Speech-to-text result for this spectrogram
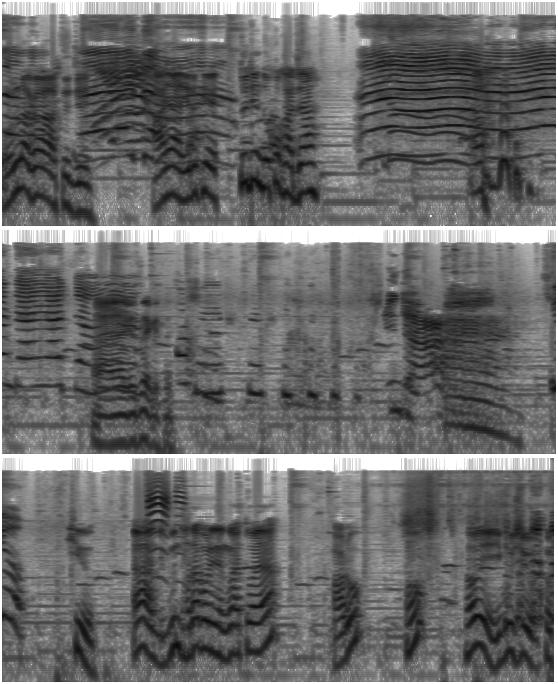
올라가, 뚜지. 아니야, 이렇게 뚜지 놓고 가자. 살려줘. 아, 알겠어, 알겠어. 휴. 휴. 아, 문 닫아버리는 거야, 뚜아야? 바로? 어? 어이, 이보시오. 졸려.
